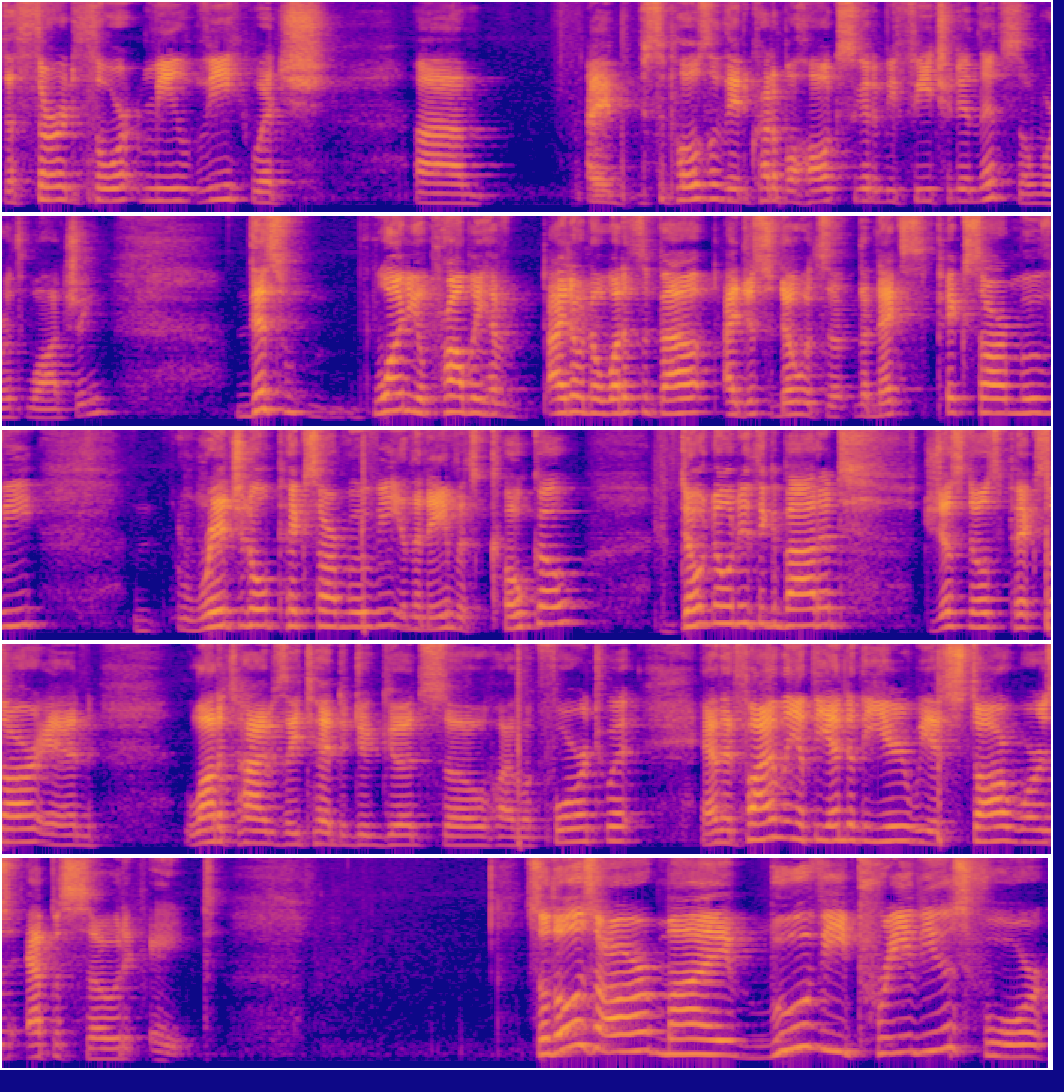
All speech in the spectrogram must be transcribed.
the third Thor movie, which um, I supposedly the Incredible Hulk's going to be featured in this, so worth watching. This one you'll probably have. I don't know what it's about. I just know it's a, the next Pixar movie, original Pixar movie, and the name is Coco. Don't know anything about it. Just know it's Pixar, and a lot of times they tend to do good, so I look forward to it. And then finally, at the end of the year, we had Star Wars Episode 8. So those are my movie previews for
